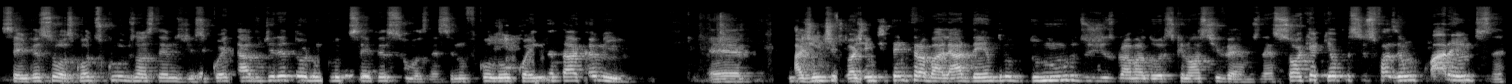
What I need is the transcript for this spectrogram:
100 pessoas. Quantos clubes nós temos disso? Coitado do diretor de um clube de 100 pessoas, né? Se não ficou louco ainda, está a caminho. É, a, gente, a gente tem que trabalhar dentro do número dos desbravadores que nós tivemos, né? Só que aqui eu preciso fazer um parênteses, né?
